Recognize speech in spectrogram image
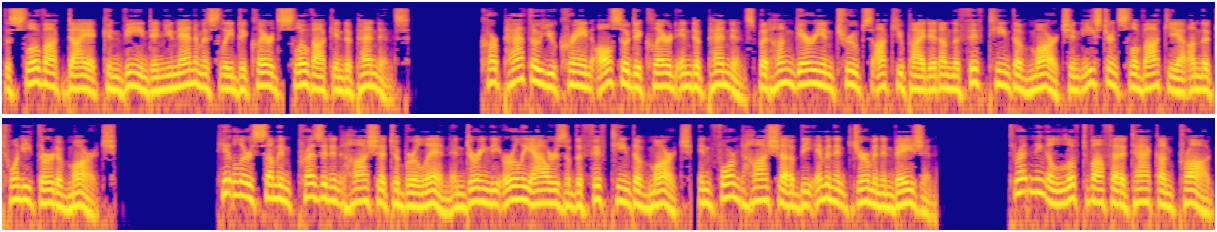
the Slovak Diet convened and unanimously declared Slovak independence. Carpatho-Ukraine also declared independence but Hungarian troops occupied it on 15 March and eastern Slovakia on 23 March. Hitler summoned President Hácha to Berlin and during the early hours of 15 March, informed Hácha of the imminent German invasion. Threatening a Luftwaffe attack on Prague,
